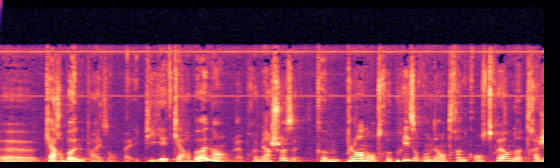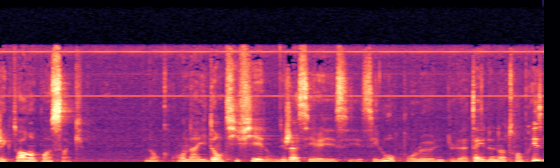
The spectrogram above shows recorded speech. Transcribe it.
euh, carbone, par exemple. Piliers de carbone, la première chose, comme plein d'entreprises, on est en train de construire notre trajectoire 1.5. Donc, on a identifié, donc déjà c'est lourd pour la taille de notre entreprise,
